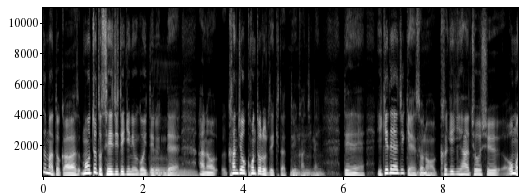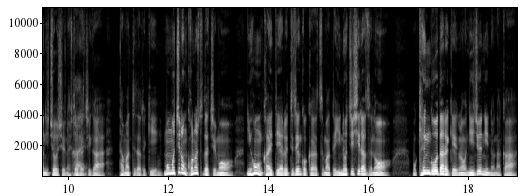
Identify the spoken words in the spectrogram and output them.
摩とかはもうちょっと政治的に動いてるんでうん。あの感情をコントロールできたっていう感じね、んんん。でね池田屋事件そうのん。過激派長州主に長州の人たちが溜まってた時、うん。もうもちろんこの人たちも日本を変えてやるって全国から集まって命知らずのもう剣豪だらけの20人の中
